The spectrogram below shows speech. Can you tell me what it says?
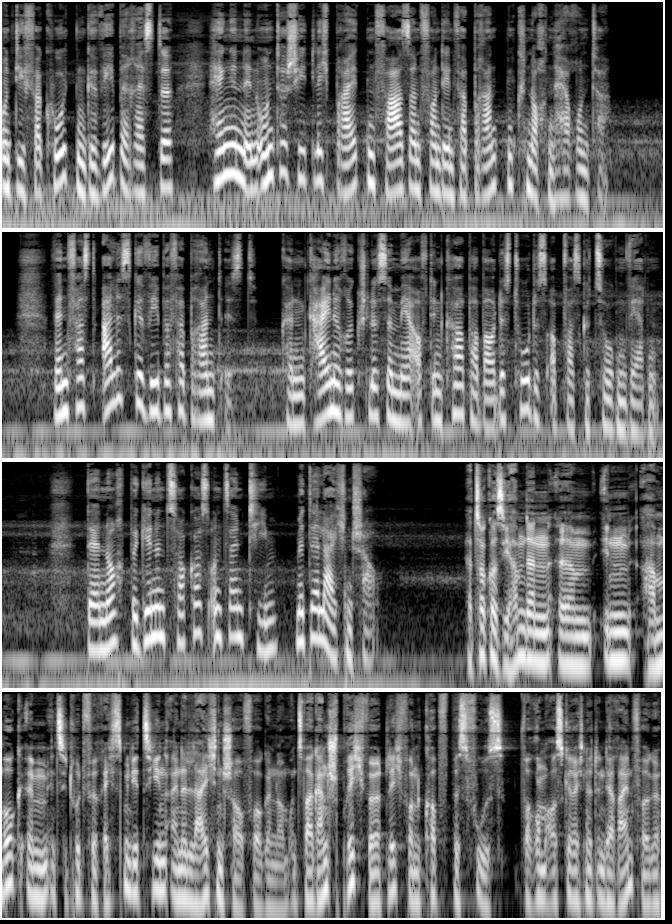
und die verkohlten Gewebereste hängen in unterschiedlich breiten Fasern von den verbrannten Knochen herunter. Wenn fast alles Gewebe verbrannt ist, können keine Rückschlüsse mehr auf den Körperbau des Todesopfers gezogen werden. Dennoch beginnen Zockers und sein Team mit der Leichenschau. Herr Zockers, Sie haben dann ähm, in Hamburg im Institut für Rechtsmedizin eine Leichenschau vorgenommen. Und zwar ganz sprichwörtlich von Kopf bis Fuß. Warum ausgerechnet in der Reihenfolge?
